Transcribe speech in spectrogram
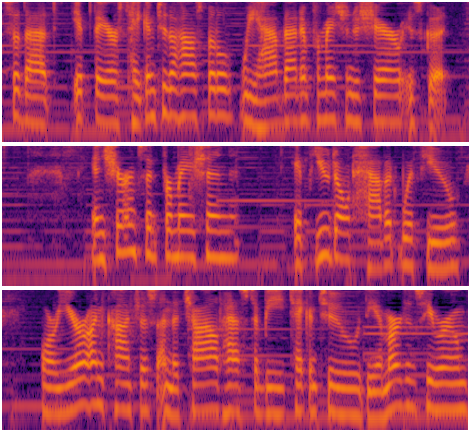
so that if they are taken to the hospital, we have that information to share is good. Insurance information, if you don't have it with you or you're unconscious and the child has to be taken to the emergency room,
